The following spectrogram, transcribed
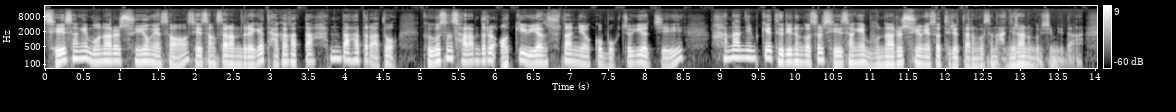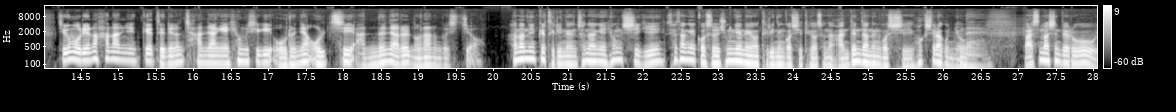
세상의 문화를 수용해서 세상 사람들에게 다가갔다 한다 하더라도 그것은 사람들을 얻기 위한 수단이었고 목적이었지 하나님께 드리는 것을 세상의 문화를 수용해서 드렸다는 것은 아니라는 것입니다. 지금 우리는 하나님께 드리는 찬양의 형식이 옳으냐 옳지 않느냐를 논하는 것이죠. 하나님께 드리는 찬양의 형식이 세상의 것을 흉내내어 드리는 것이 되어서는 안 된다는 것이 확실하군요. 네. 말씀하신 대로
